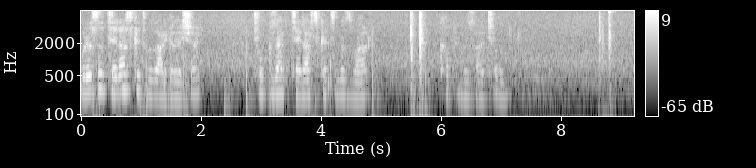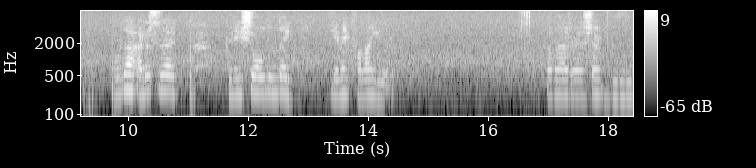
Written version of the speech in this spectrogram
Burası teras katımız arkadaşlar. Çok güzel bir teras katımız var. Kapımızı açalım. Burada ara sıra güneşli olduğunda yemek falan yiyorum. Bakın arkadaşlar dürbün.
